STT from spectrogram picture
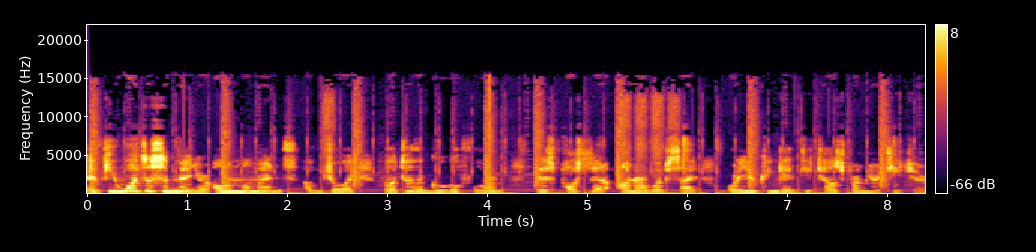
If you want to submit your own moments of joy, go to the Google form. It is posted on our website, or you can get details from your teacher.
